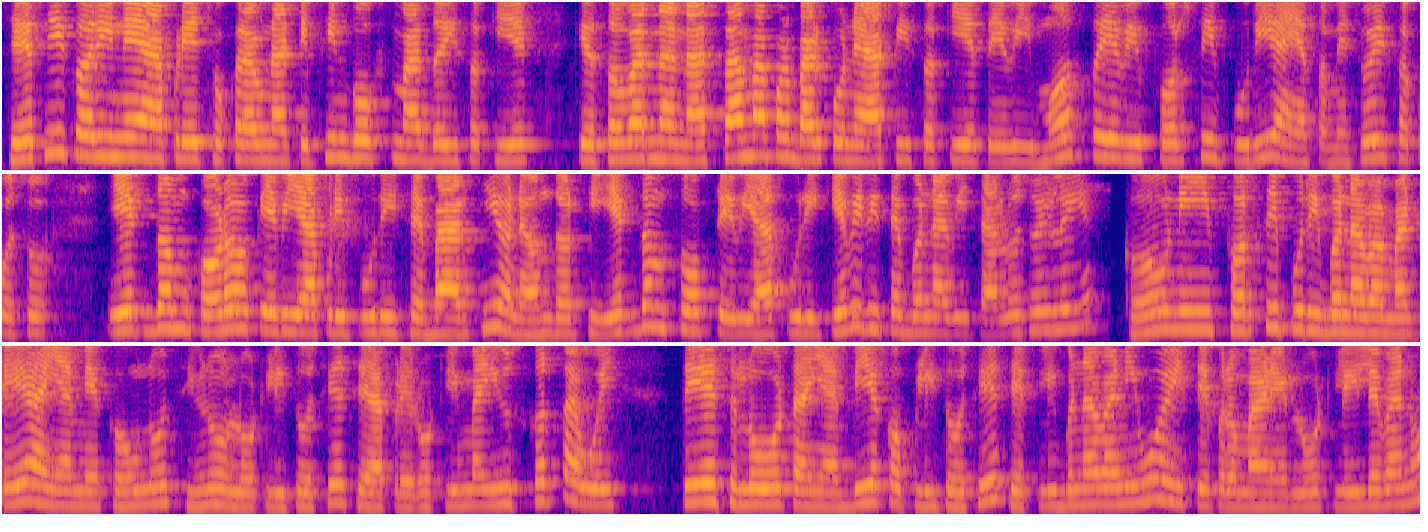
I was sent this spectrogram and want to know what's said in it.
જેથી કરીને આપણે છોકરાઓના ટિફિન બોક્સમાં દઈ શકીએ કે સવારના નાસ્તામાં પણ બાળકોને આપી શકીએ તેવી મસ્ત એવી ફરસી પૂરી અહીંયા તમે જોઈ શકો છો. એકદમ કડક એવી આપણી પૂરી છે બહારથી અને અંદરથી એકદમ સોફ્ટ એવી આ પૂરી કેવી રીતે બનાવી ચાલો જોઈ લઈએ. ઘઉંની ફરસી પૂરી બનાવવા માટે અહીંયા મેં ઘઉંનો ઝીણો લોટ લીધો છે જે આપણે રોટલીમાં યુઝ કરતા હોય તે જ લોટ અહીંયા બે કપ લીધો છે. જેટલી બનાવવાની હોય તે પ્રમાણે લોટ લઈ લેવાનો.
